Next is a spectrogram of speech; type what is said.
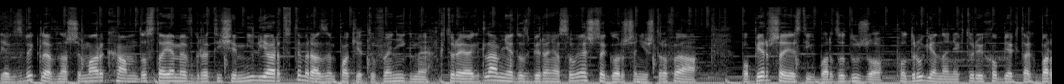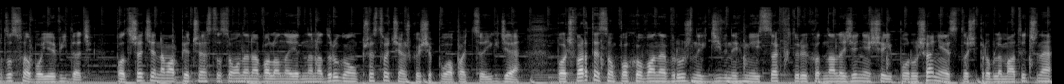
Jak zwykle w naszym Arkham dostajemy w gratisie miliard, tym razem pakietów Enigmy, które jak dla mnie do zbierania są jeszcze gorsze niż trofea. Po pierwsze jest ich bardzo dużo, po drugie na niektórych obiektach bardzo słabo je widać, po trzecie na mapie często są one nawalone jedna na drugą, przez co ciężko się połapać co i gdzie. Po czwarte są pochowane w różnych dziwnych miejscach, w których odnalezienie się i poruszanie jest dość problematyczne,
